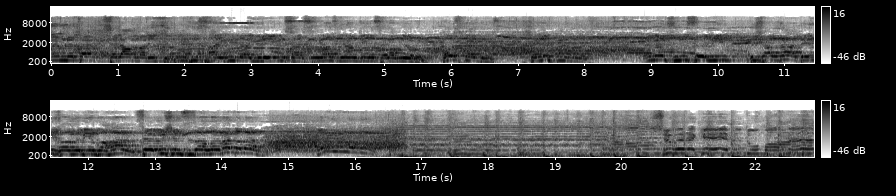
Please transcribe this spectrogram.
Cümleten selamun aleyküm. Sizi saygıyla, yüreğimin sarsılmaz inancıyla selamlıyorum. Hoş geldiniz, şeref verdiniz. Hemen şunu söyleyeyim, dışarıda delikanlı bir bahar, sevmişim sizi Allah'ına kadar. Eyvallah! Süvere gibi dumane,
